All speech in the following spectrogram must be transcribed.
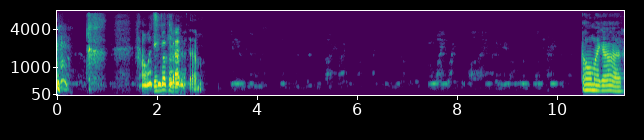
How was he Isn't the best? at them? Oh my god.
